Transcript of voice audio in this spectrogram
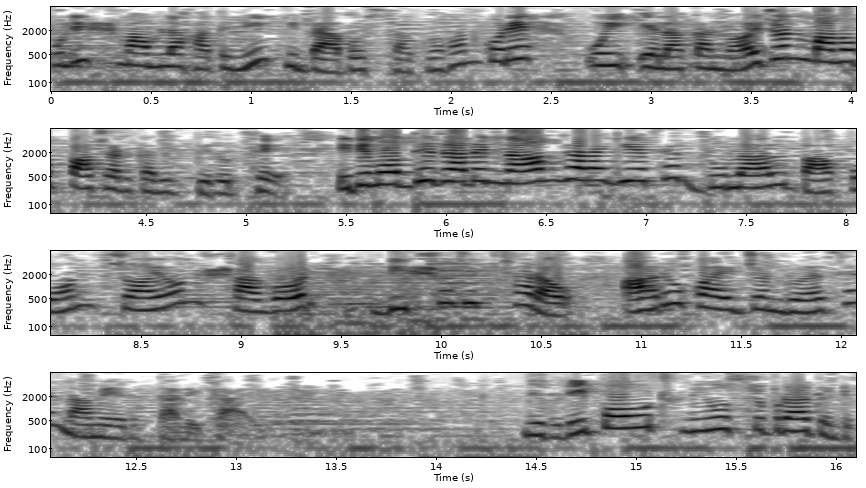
পুলিশ মামলা হাতে নিয়ে কি ব্যবস্থা গ্রহণ করে ওই এলাকার নয়জন মানব পাচারকারীর বিরুদ্ধে? ইতিমধ্যে যাদের নাম জানা গিয়েছে, দুলাল, বাপন, চয়ন, সাগর, বিশ্বজিৎ ছাড়াও আরও কয়েকজন রয়েছে নামের তালিকায়। রিপোর্ট, নিউজ ত্রিপুরা টোয়েন্টি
